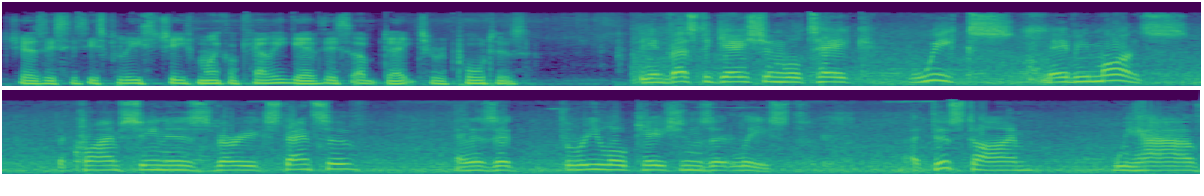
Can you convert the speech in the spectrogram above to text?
Jersey City's police chief Michael Kelly gave this update to reporters. The investigation will take weeks, maybe months. The crime scene is very extensive and is at three locations at least. At this time, we have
